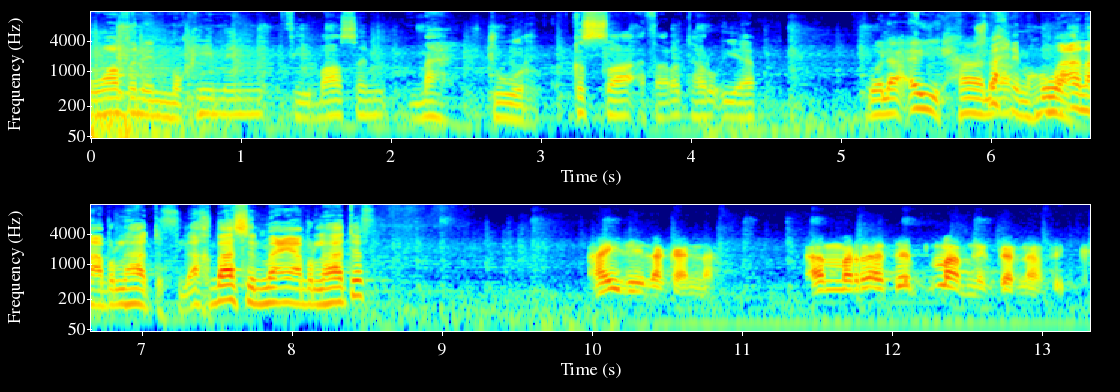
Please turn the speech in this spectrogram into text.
مواطن مقيم في باص مهجور. قصة أثارتها رؤية. ولا أي حالة اسمح لي ما هو معنا عبر الهاتف. الأخ باسل معي عبر الهاتف؟ هيدي لك عنا أما الراتب ما بنقدر نعطيك.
